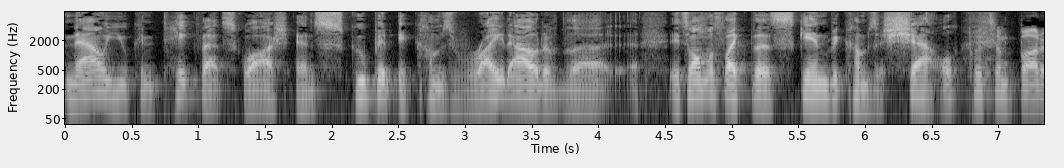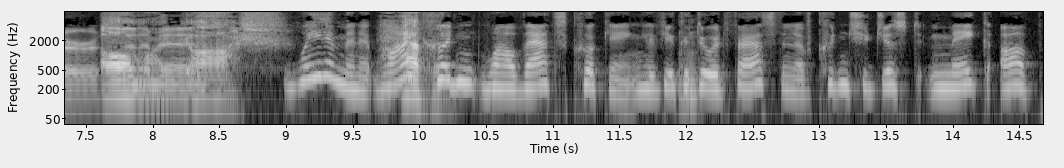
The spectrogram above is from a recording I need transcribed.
now you can take that squash and scoop it. It comes right out of the. It's almost like the skin becomes a shell. Put some butter. Oh cinnamon. my gosh! Wait a minute. Why Heaven. couldn't, while that's cooking, if you Mm-hmm. could do it fast enough, couldn't you just make up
